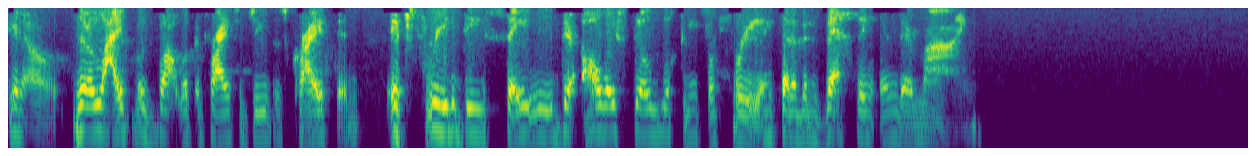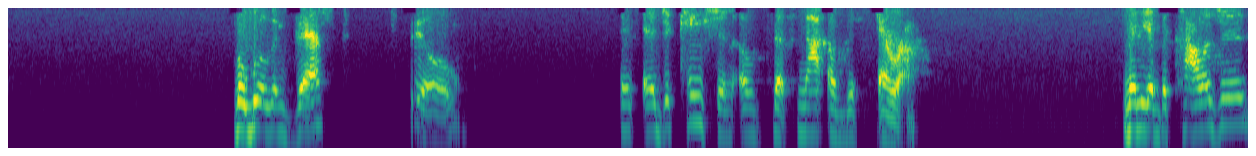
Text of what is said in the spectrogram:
you know, their life was bought with the price of Jesus Christ and it's free to be saved. They're always still looking for free instead of investing in their mind. But we'll invest still in education of that's not of this era. Many of the colleges,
